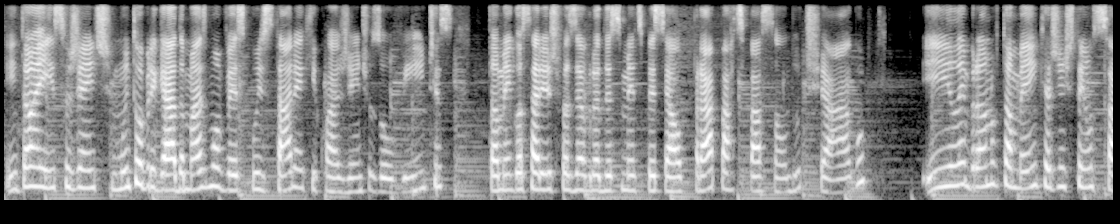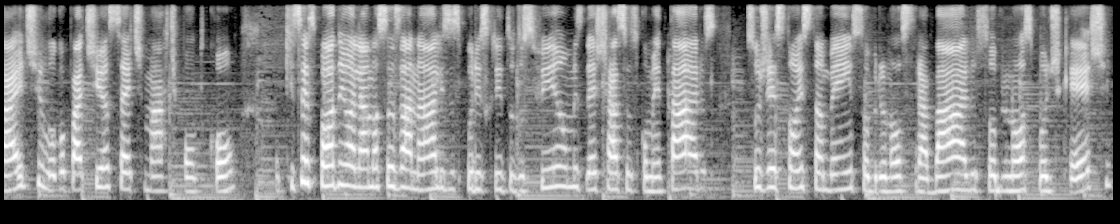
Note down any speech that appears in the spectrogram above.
Então é isso, gente. Muito obrigada mais uma vez por estarem aqui com a gente, os ouvintes. Também gostaria de fazer um agradecimento especial para a participação do Thiago. E lembrando também que a gente tem um site, logopatia7marte.com, que vocês podem olhar nossas análises por escrito dos filmes, deixar seus comentários, sugestões também sobre o nosso trabalho, sobre o nosso podcast.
